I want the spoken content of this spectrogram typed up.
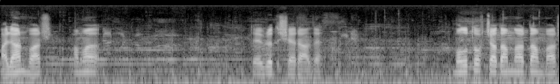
Alarm var ama devre dışı herhalde. Molotofçu adamlardan var.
